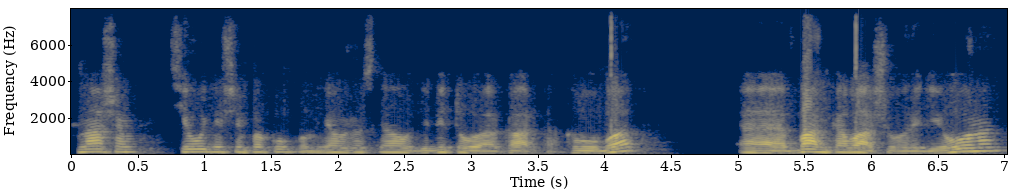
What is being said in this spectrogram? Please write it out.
к нашим сегодняшним покупкам, я уже сказал, дебетовая карта клуба, э, банка вашего региона.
